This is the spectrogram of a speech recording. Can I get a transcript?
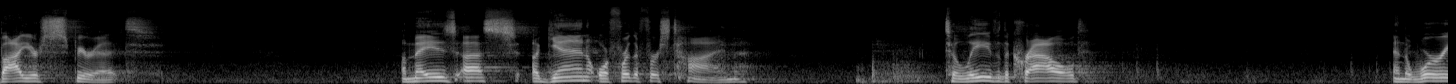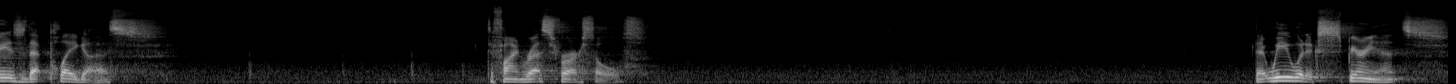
by your Spirit, amaze us again or for the first time to leave the crowd and the worries that plague us to find rest for our souls. That we would experience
